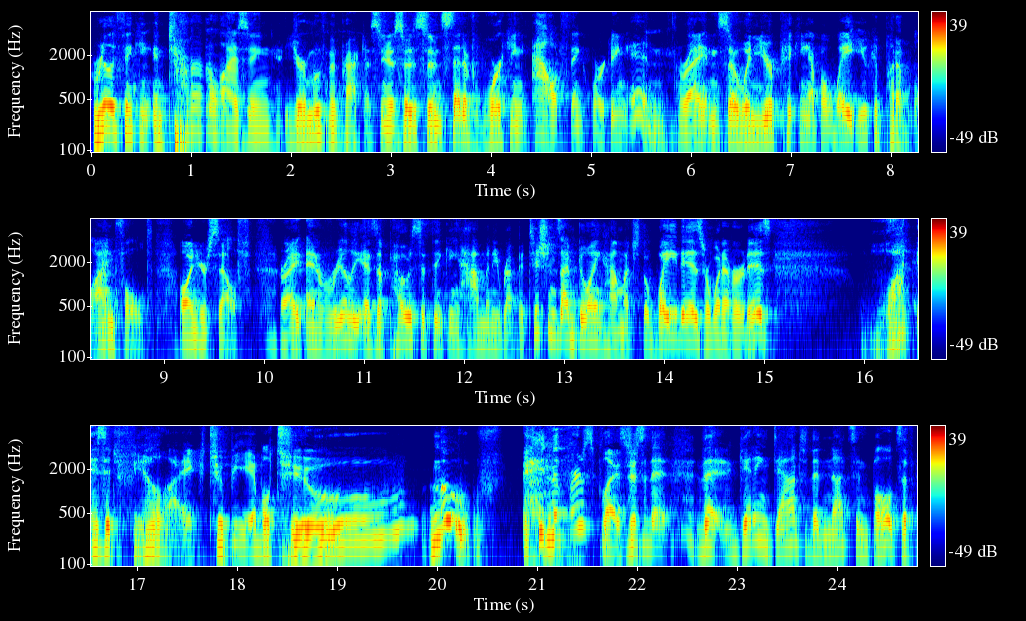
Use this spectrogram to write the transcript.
Really thinking internalizing your movement practice. You know, so so instead of working out, think working in, right? And so when you're picking up a weight, you can put a blindfold on yourself, right? And really, as opposed to thinking how many repetitions I'm doing, how much the weight is, or whatever it is, what does it feel like to be able to move? in the first place. Just that that getting down to the nuts and bolts of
